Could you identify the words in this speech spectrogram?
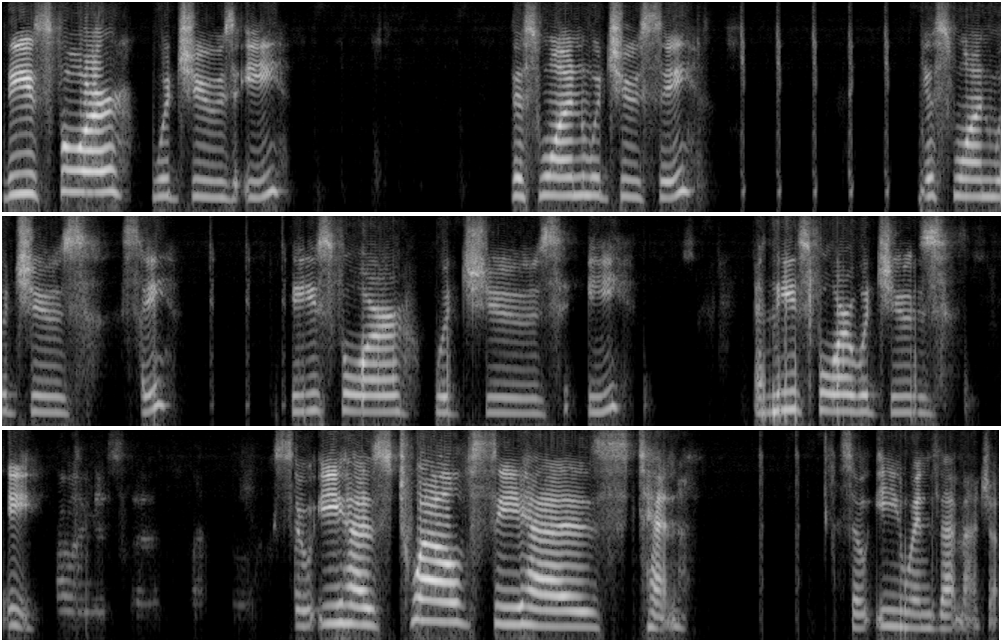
These four would choose E. This one would choose C. This one would choose C. These four would choose E. And these four would choose E. Oh, I missed the. last vote. So E has 12, C has 10. So E wins that matchup.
